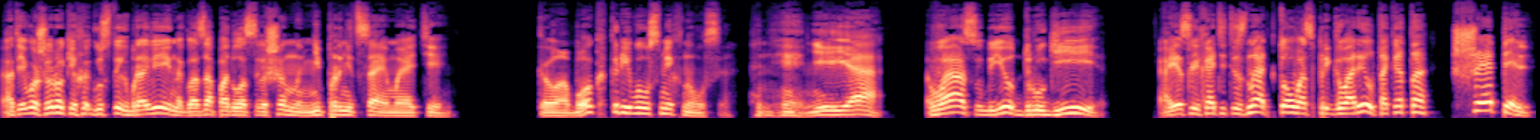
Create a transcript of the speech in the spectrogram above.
От его широких и густых бровей на глаза падала совершенно непроницаемая тень. Колобок криво усмехнулся. «Не, не я. Вас убьют другие. А если хотите знать, кто вас приговорил, так это Шепель.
